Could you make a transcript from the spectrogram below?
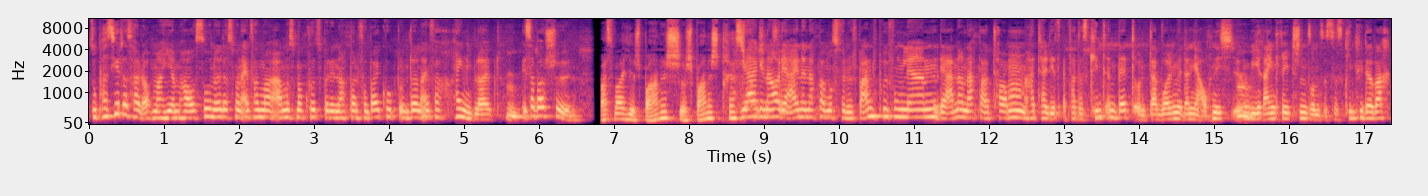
so passiert das halt auch mal hier im Haus so, ne, dass man einfach mal abends mal kurz bei den Nachbarn vorbeiguckt und dann einfach hängen bleibt. Ist aber schön. Was war hier? Spanisch? äh, Spanisch-Stress? Ja, genau. Der eine Nachbar muss für eine Spanischprüfung lernen. Der andere Nachbar, Tom, hat halt jetzt einfach das Kind im Bett. Und da wollen wir dann ja auch nicht irgendwie reingrätschen, sonst ist das Kind wieder wach.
